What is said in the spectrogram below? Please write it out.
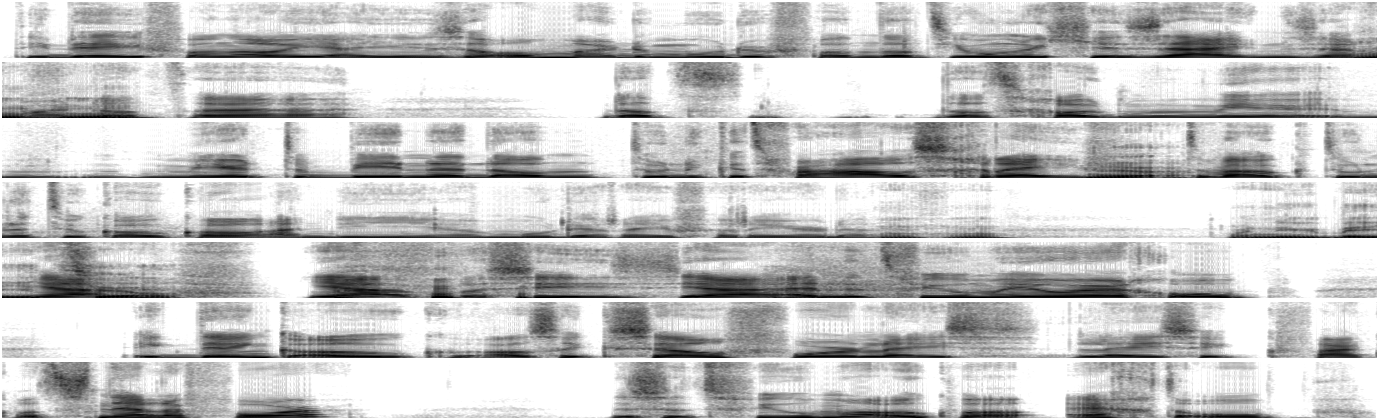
het idee van, oh ja, je zal maar de moeder van dat jongetje zijn, zeg maar. Mhm. Dat, uh, dat, dat schoot me meer, meer te binnen dan toen ik het verhaal schreef. Terwijl ik toen natuurlijk ook al aan die uh, moeder refereerde. Mhm. Maar nu ben je het zelf. Ja, precies. Ja, en het viel me heel erg op ik denk ook, als ik zelf voorlees, lees ik vaak wat sneller voor. Dus het viel me ook wel echt op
